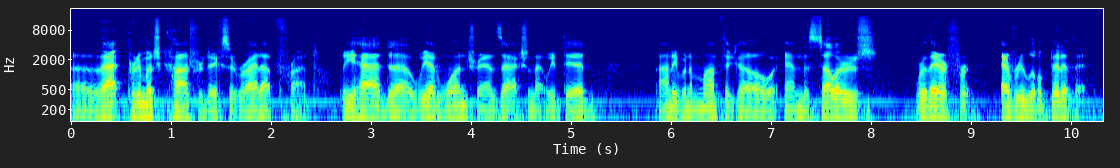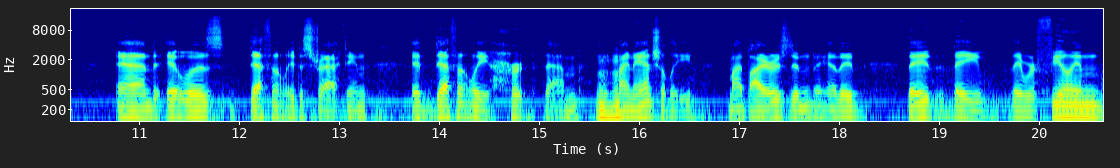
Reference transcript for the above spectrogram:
Uh, that pretty much contradicts it right up front. We had uh, we had one transaction that we did not even a month ago, and the sellers were there for every little bit of it, and it was definitely distracting. It definitely hurt them financially. My buyers didn't, you know, they, they, they, they were feeling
